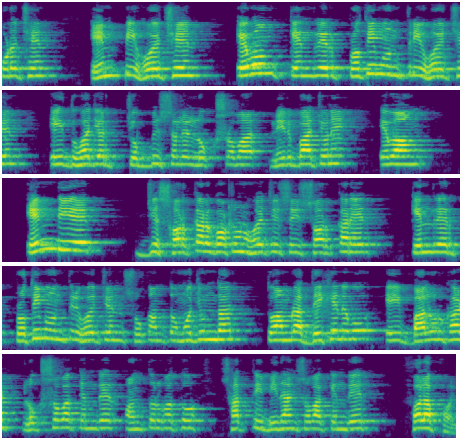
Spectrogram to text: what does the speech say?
করেছেন, এমপি হয়েছেন এবং কেন্দ্রের প্রতিমন্ত্রী হয়েছেন এই দু হাজার চব্বিশ সালের লোকসভা নির্বাচনে এবং এনডিএ যে সরকার গঠন হয়েছে সেই সরকারের কেন্দ্রের প্রতিমন্ত্রী হয়েছেন সুকান্ত মজুমদার। তো আমরা দেখে নেব এই বালুরঘাট লোকসভা কেন্দ্রের অন্তর্গত সাতটি বিধানসভা কেন্দ্রের ফলাফল।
